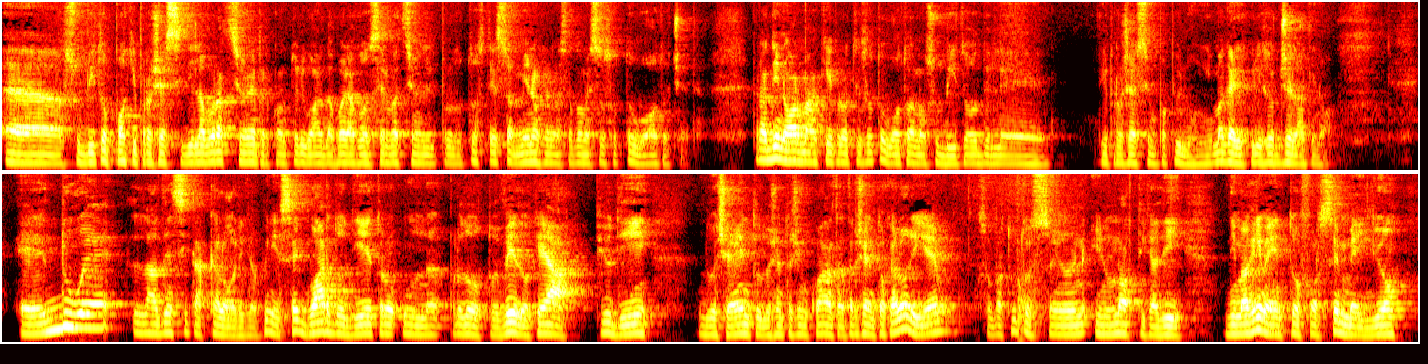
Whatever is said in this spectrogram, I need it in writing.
eh, subito pochi processi di lavorazione per quanto riguarda poi la conservazione del prodotto stesso, a meno che non sia stato messo sotto vuoto, eccetera. Però di norma anche i prodotti sotto vuoto hanno subito delle, dei processi un po' più lunghi, magari quelli sorgelati no. E due, la densità calorica, quindi se guardo dietro un prodotto e vedo che ha più di 200, 250, 300 calorie, soprattutto se sono in un'ottica di dimagrimento, forse è meglio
